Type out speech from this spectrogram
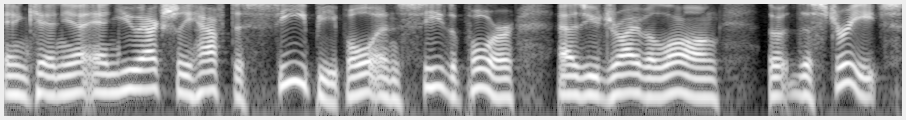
in Kenya, and you actually have to see people and see the poor as you drive along the the streets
